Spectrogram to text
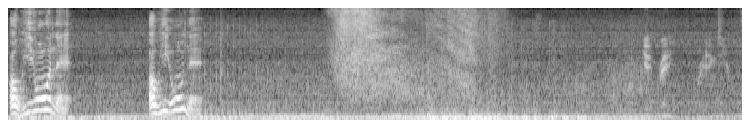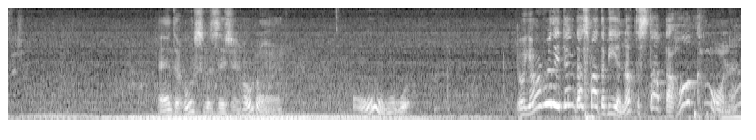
Oh, he on that. Oh, he on that. And to whose position? Hold on. Ooh. Yo, y'all really think that's about to be enough to stop the Hulk? Come on now.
